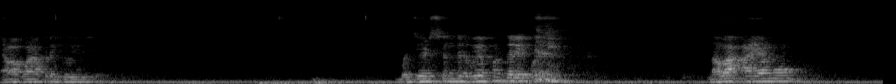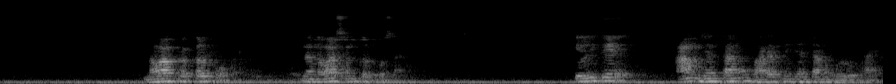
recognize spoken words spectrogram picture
એમાં પણ આપણે જોયું છે. બજેટ સંદર્ભે પણ દરેક નવા આયામો નવા પ્રકલ્પો અને નવા સંકલ્પો સાથે. કેવી રીતે આમ જનતાનું, ભારતની જનતાનું ભલું થાય?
